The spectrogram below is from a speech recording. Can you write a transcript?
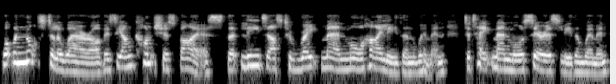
What we're not still aware of is the unconscious bias that leads us to rate men more highly than women, to take men more seriously than women.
